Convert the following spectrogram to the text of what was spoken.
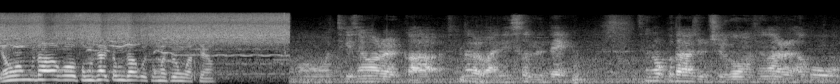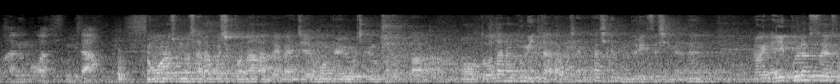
영어 공부도 하고 봉사활동도 하고 정말 좋은 것 같아요. 어, 어떻게 생활을 할까 생각을 많이 했었는데 생각보다 좀 즐거운 생활을 하고 가는 것 같습니다. 영어를 좀 더 잘하고 싶거나 내가 이제 영어 교육을 잘못 받았다 어, 또 다른 꿈이 있다라고 생각하시는 분들이 있으시면은 여기 A 플러스에서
